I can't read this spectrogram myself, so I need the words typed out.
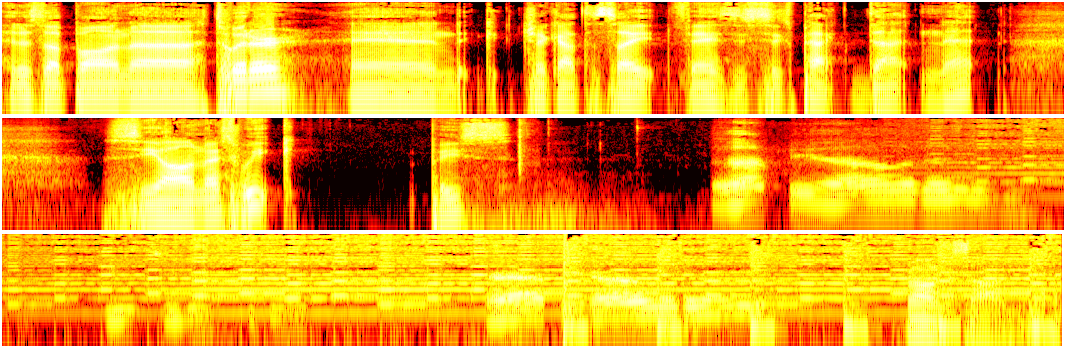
hit us up on uh, Twitter and check out the site fantasy6pack.net. See y'all next week. Peace. Happy holidays. Happy holidays. Wrong song, man.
